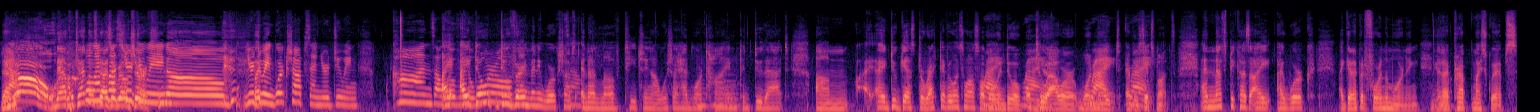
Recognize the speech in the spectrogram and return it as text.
Yeah. No. Now pretend Well, those and guys are real you're jerks. doing- no, you're But doing workshops and you're doing cons all I, over I the don't do very many workshops, so- Mm-hmm. and I love teaching. I wish I had more time to do that. Um, I, I do guest direct every once in a while, so I'll go and do a, right. a two-hour one Right, night every six months, and that's because I I work. I get up at four in the morning, and I prep my scripts,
